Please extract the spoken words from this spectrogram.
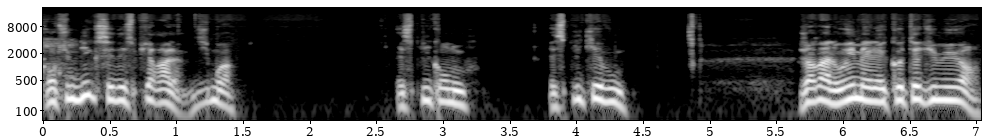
Quand tu me dis que c'est des spirales, dis-moi. Expliquons-nous. Expliquez-vous. Jordan, oui, mais les côtés du mur,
